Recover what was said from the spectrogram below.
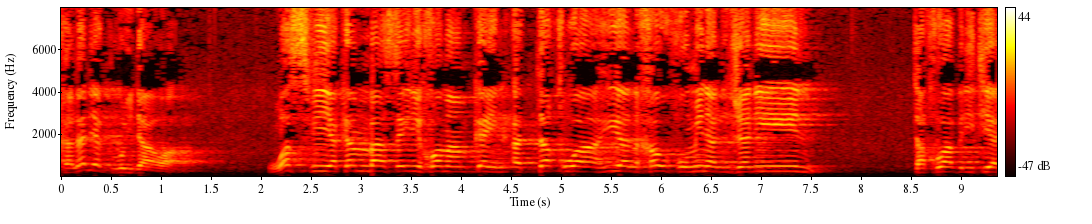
خەلەلێک ڕووی داوە وەسفی یەکەم با سەیری خۆمان بکەین التقوى هي الخوف من الجليل تەقوا بریتیە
